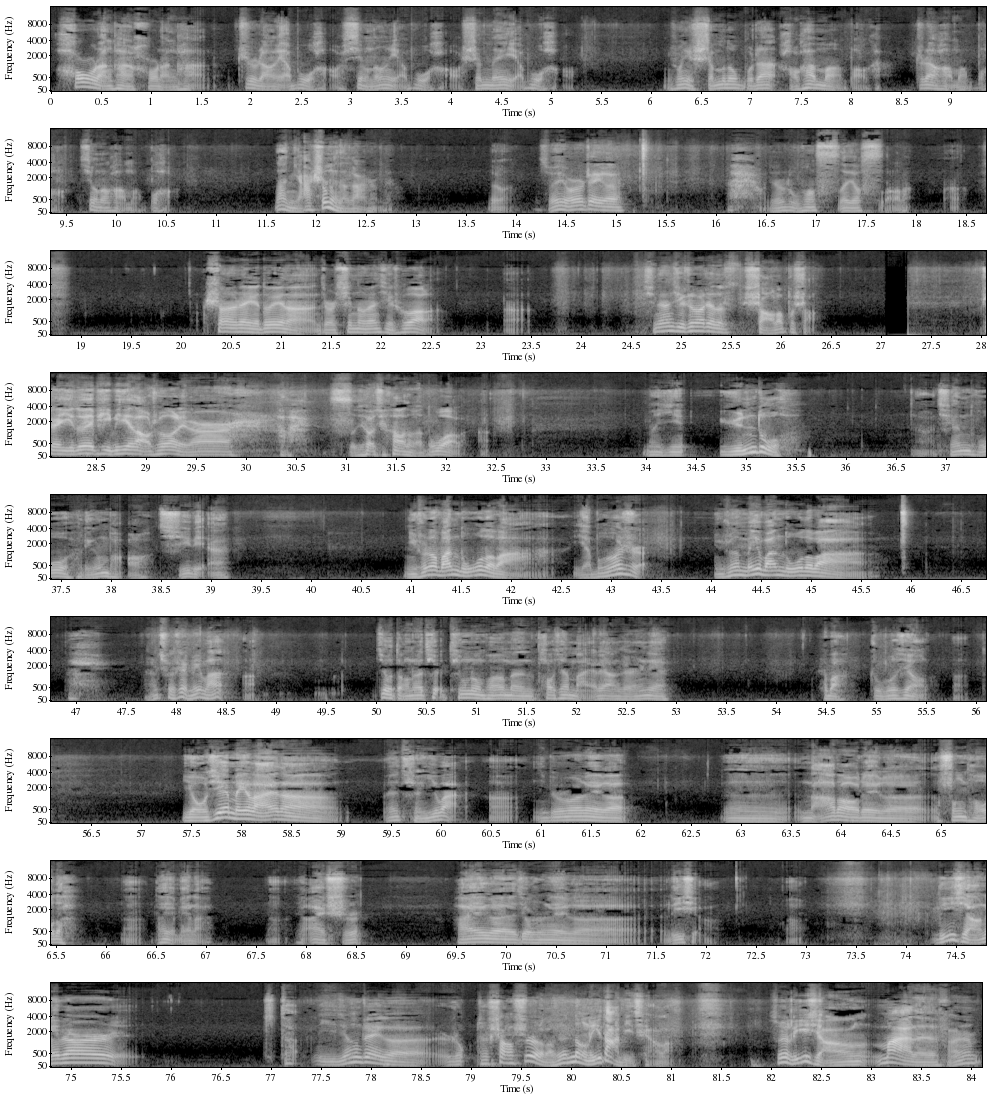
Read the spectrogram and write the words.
齁难看，齁难看的，质量也不好，性能也不好，审美也不好。你说你什么都不沾，好看吗？不好看。质量好吗？不好。性能好吗？不好。那你丫生产它干什么呀？对吧？所以有时候这个，哎，我觉得陆风死也就死了吧，啊。剩下这一堆呢，就是新能源汽车了，啊。新能源汽车这都少了不少，这一堆 PPT 造车里边，唉，死翘翘的可多了啊。什么云云度啊，前途、领跑、起点，你说他完犊子吧，也不合适；你说没完犊子吧，唉，反正确实也没完啊。就等着听听众朋友们掏钱买一辆，给人家。是吧？助助兴了啊！有些没来呢，哎，挺意外啊。你比如说这个，嗯，拿到这个风投的啊，他也没来啊。像爱驰，还有一个就是那个理想啊。理想这边，他已经这个融，他上市了吧？他弄了一大笔钱了，所以理想卖的反正。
